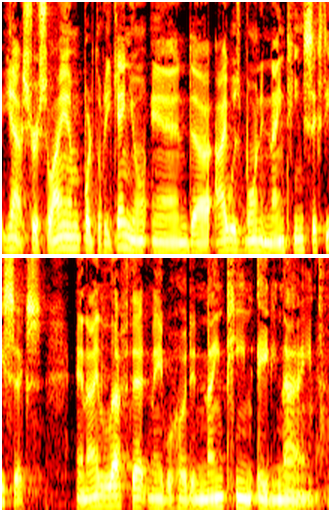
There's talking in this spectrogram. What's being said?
Yeah, sure. So I am Puerto Riqueño and uh, I was born in 1966 and I left that neighborhood in 1989.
